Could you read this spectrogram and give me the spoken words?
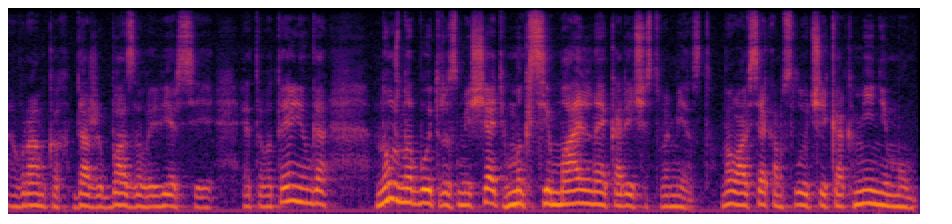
в рамках даже базовой версии этого тренинга, нужно будет размещать максимальное количество мест. Ну, во всяком случае, как минимум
